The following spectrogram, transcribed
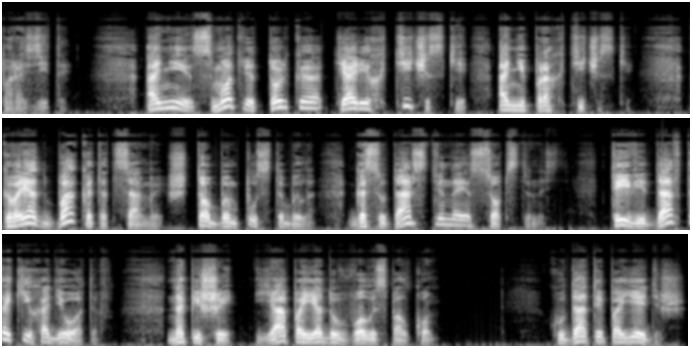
паразиты. Они смотрят только теоретически, а не практически. Говорят, бак этот самый, чтоб им пусто было, государственная собственность. Ты видав таких идиотов? Напиши, я поеду в волисполком. Куда ты поедешь?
